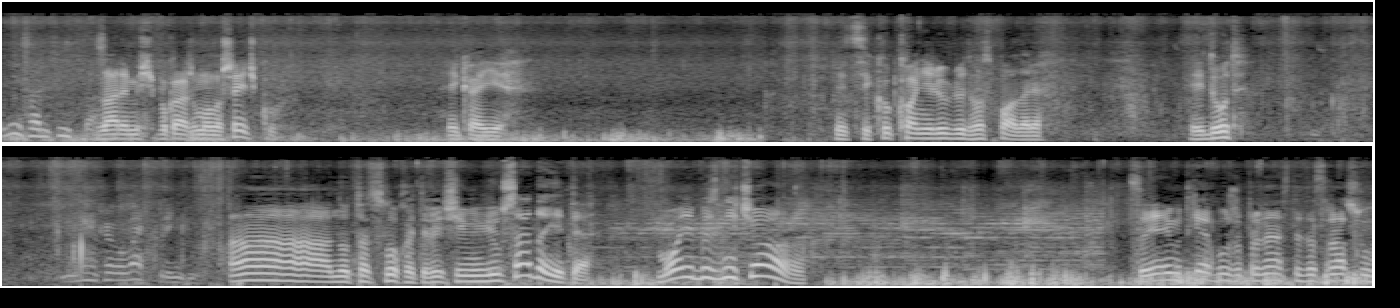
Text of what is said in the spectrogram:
але. Зараз ми ще покажемо лошичку, яка є. І ці коні люблять господаря. Йдуть. Мені вже овець прийдуть. А, ну та слухайте, ви ще їм вівса даєте? Мої без нічого. Це я їм таке можу принести десь раз у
